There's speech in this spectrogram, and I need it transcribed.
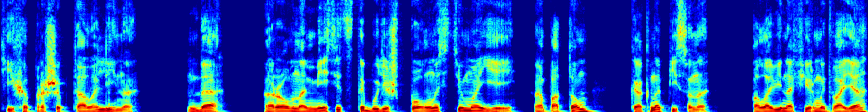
Тихо прошептала Лина. Да, ровно месяц ты будешь полностью моей, а потом, как написано, половина фирмы твоя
